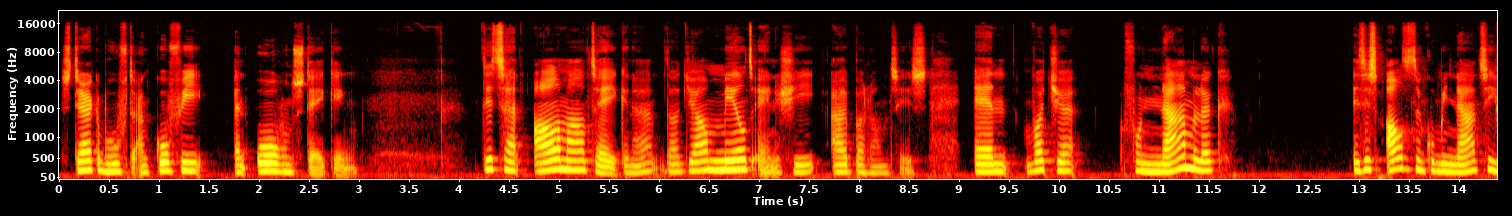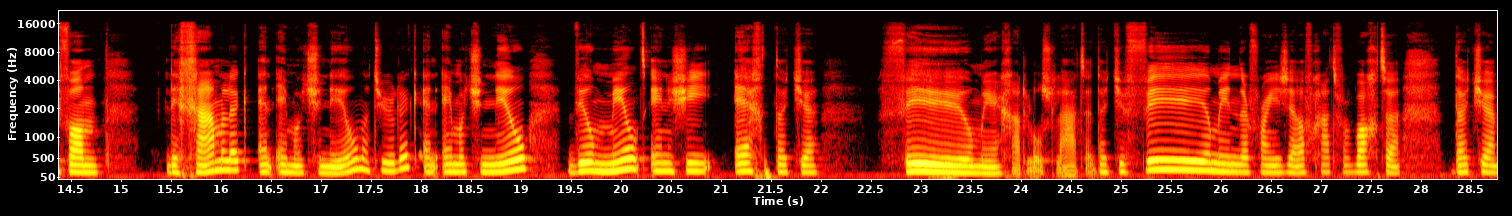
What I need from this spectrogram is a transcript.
sterke behoefte aan koffie en oorontsteking. Dit zijn allemaal tekenen dat jouw energie uit balans is. En wat je voornamelijk, het is altijd een combinatie van lichamelijk en emotioneel natuurlijk. En emotioneel wil mild energie echt dat je veel meer gaat loslaten. Dat je veel minder van jezelf gaat verwachten. Dat je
